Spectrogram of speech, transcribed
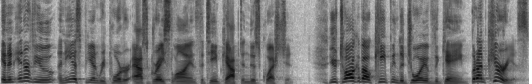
In an interview, an ESPN reporter asked Grace Lyons, the team captain, this question You talk about keeping the joy of the game, but I'm curious.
